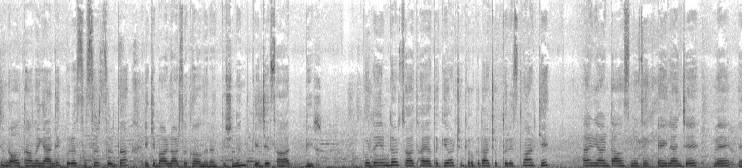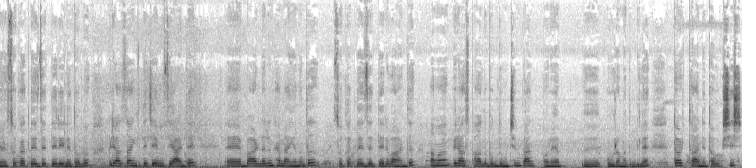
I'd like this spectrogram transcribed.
Şimdi Old Town'a geldik. Burası sırt sırta iki barlar sokağı olarak düşünün. Gece saat 1. Burada 24 saat hayat akıyor çünkü o kadar çok turist var ki her yer dans, müzik, eğlence ve e, sokak lezzetleriyle dolu. Birazdan gideceğimiz yerde e, barların hemen yanında sokak lezzetleri vardı. Ama biraz pahalı bulduğum için ben oraya e, uğramadım bile. 4 tane tavuk şiş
